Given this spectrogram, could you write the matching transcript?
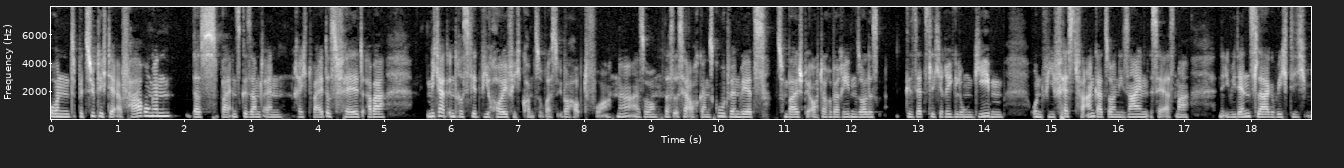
Und bezüglich der Erfahrungen, das war insgesamt ein recht weites Feld, aber mich hat interessiert, wie häufig kommt sowas überhaupt vor. Ne? Also das ist ja auch ganz gut, wenn wir jetzt zum Beispiel auch darüber reden, soll es gesetzliche Regelungen geben und wie fest verankert sollen die sein, ist ja erstmal eine Evidenzlage wichtig.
